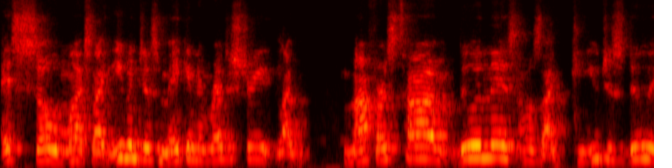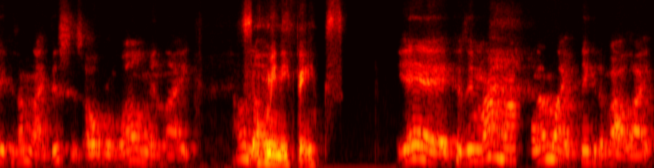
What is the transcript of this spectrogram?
it's so much. Like even just making the registry, like my first time doing this, I was like, "Can you just do it?" Because I'm like, "This is overwhelming." Like so know. many things. Yeah, because in my mind, when I'm like thinking about like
